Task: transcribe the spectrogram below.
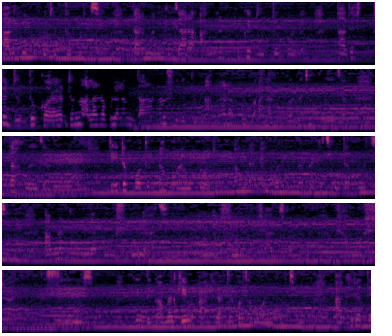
তাদের বিপক্ষে যুদ্ধ করছে। তার মানে কি যারা আল্লাহর বিপক্ষে যুদ্ধ করবে, তাদের তো যুদ্ধ করার জন্য আল্লাহ রাবুল আলম দাঁড়ানোর সুযোগ দেবেন আল্লাহ রাবুল আলম বলবে যে হয়ে যান তা হয়ে যাবে তো এটা কতটা ভয়ঙ্কর? এই ব্যাপারকে চিন্তা করছি। আমরা দুনিয়ার মশগুল আছি। সুখ কিন্তু আমরা কেউ আখিরাতের কথা মনে করছি না। আখিরাতে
